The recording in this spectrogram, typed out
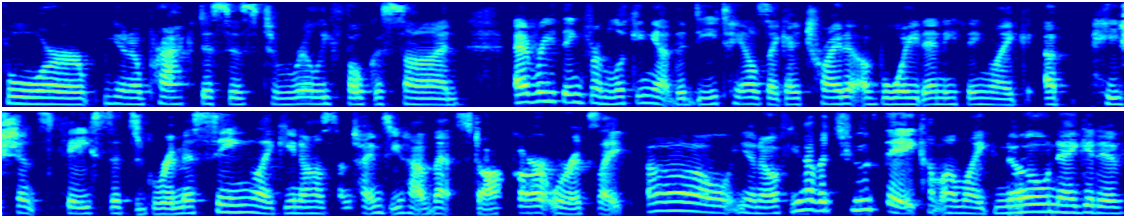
for you know practices to really focus on everything from looking at the details like i try to avoid anything like a patient's face that's grimacing like you know how sometimes you have that stock art where it's like oh you know if you have a toothache i'm like no negative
